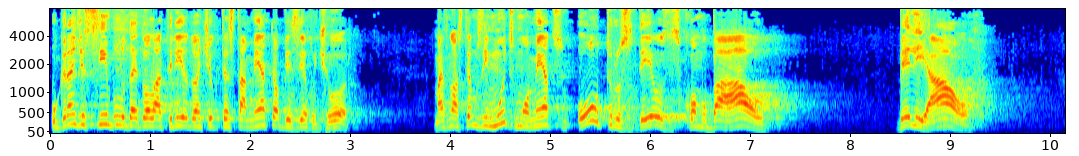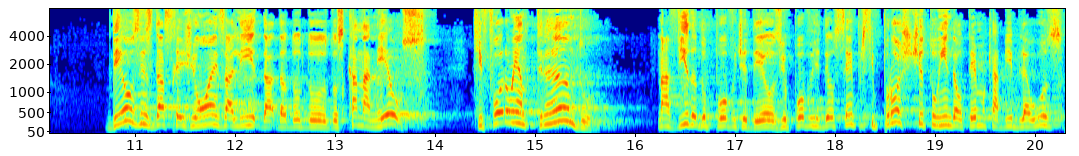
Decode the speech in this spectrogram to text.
O grande símbolo da idolatria do Antigo Testamento é o bezerro de ouro. Mas nós temos em muitos momentos outros deuses, como Baal, Belial, deuses das regiões ali da, do, do, dos cananeus, que foram entrando na vida do povo de Deus, e o povo de Deus sempre se prostituindo, é o termo que a Bíblia usa,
